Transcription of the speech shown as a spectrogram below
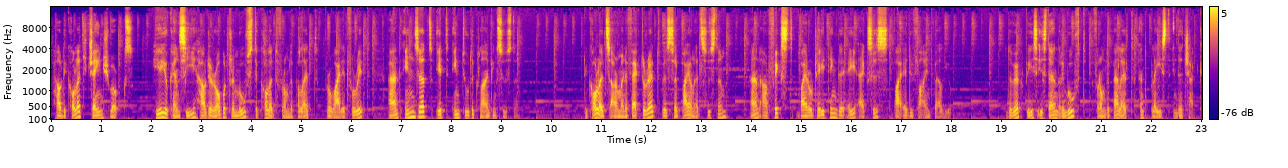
how the collet change works. Here you can see how the robot removes the collet from the pallet provided for it and inserts it into the clamping system. The collets are manufactured with a bayonet system and are fixed by rotating the A-axis by a defined value. The workpiece is then removed from the pallet and placed in the chuck.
